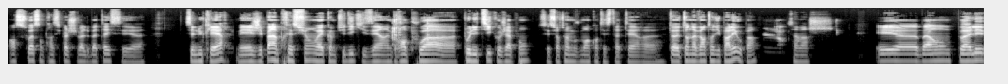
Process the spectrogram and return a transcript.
en soi son principal cheval de bataille c'est euh, c'est le nucléaire. Mais j'ai pas l'impression, ouais, comme tu dis, qu'ils aient un grand poids euh, politique au Japon. C'est surtout un mouvement contestataire. euh. T'en avais entendu parler ou pas? Non. Ça marche. Et euh, bah, on peut aller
